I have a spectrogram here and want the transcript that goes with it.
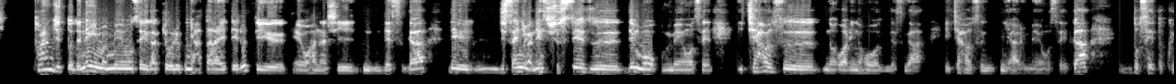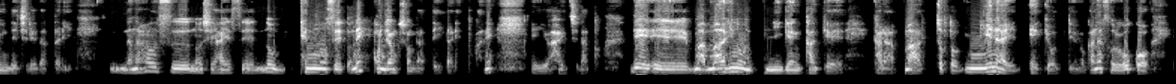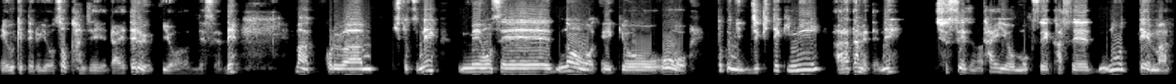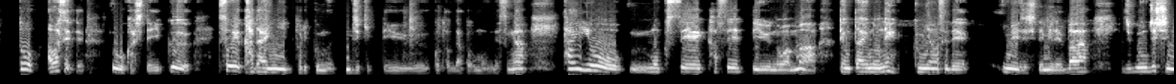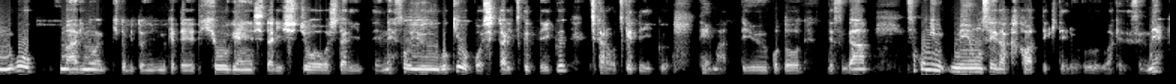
トランジットでね、今、冥王星が強力に働いているっていうお話ですが、で、実際にはね、出生図でも冥王星、1ハウスの終わりの方ですが、1ハウスにある冥王星が土星とクイーンデチレだったり、7ハウスの支配性の天皇星とね、コンジャンクションになっていたりとかね、えいう配置だと。で、えー、まあ、周りの人間関係から、まあ、ちょっと見えない影響っていうのかな、それをこう、えー、受けてる様子を感じられてるようですよね。まあ、これは一つね、冥王星の影響を特に時期的に改めてね、出生図の太陽、木星、火星のテーマと合わせて動かしていく、そういう課題に取り組む時期っていうことだと思うんですが、太陽、木星、火星っていうのは、まあ、天体のね、組み合わせでイメージしてみれば、自分自身を周りの人々に向けて表現したり主張をしたりってね、そういう動きをこうしっかり作っていく、力をつけていくテーマっていうことですが、そこに冥音性が関わってきているわけですよね。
